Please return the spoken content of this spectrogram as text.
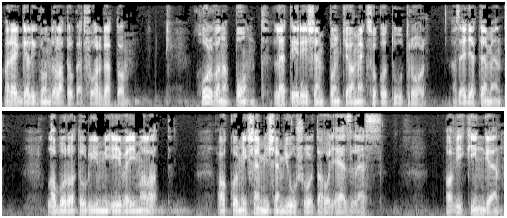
A reggeli gondolatokat forgatom. Hol van a pont, letérésem pontja a megszokott útról? Az egyetemen? Laboratóriumi éveim alatt? Akkor még semmi sem jósolta, hogy ez lesz. A vikingen?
